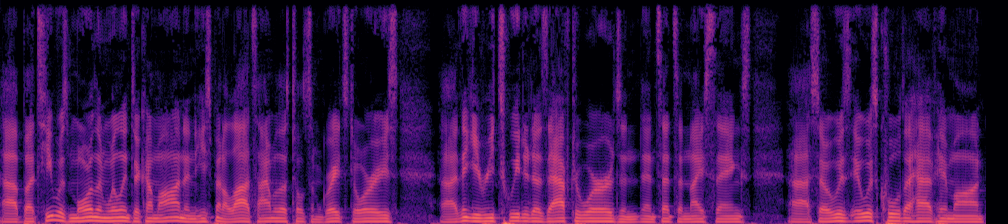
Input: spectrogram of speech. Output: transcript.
Uh, but he was more than willing to come on, and he spent a lot of time with us, told some great stories. Uh, I think he retweeted us afterwards and, and said some nice things. Uh, so it was it was cool to have him on,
